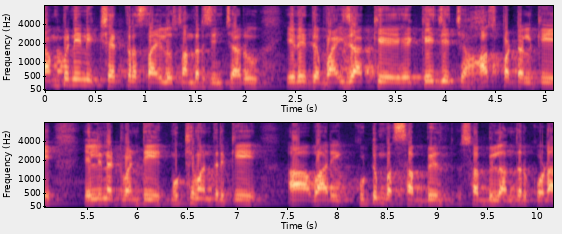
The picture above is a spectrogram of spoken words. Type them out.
కంపెనీని క్షేత్రస్థాయిలో సందర్శించారు. ఏదైతే వైజాగ్ కే కేజీహెచ్ హాస్పిటల్కి వెళ్ళినటువంటి ముఖ్యమంత్రికి వారి కుటుంబ సభ్యు సభ్యులందరూ కూడా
